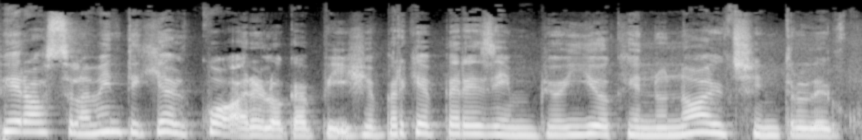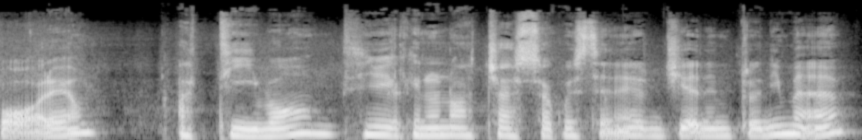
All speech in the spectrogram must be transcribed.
Però solamente chi ha il cuore lo capisce, perché per esempio io che non ho il centro del cuore attivo, significa che non ho accesso a questa energia dentro di me,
